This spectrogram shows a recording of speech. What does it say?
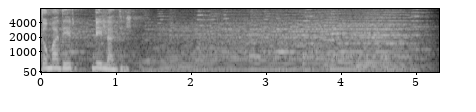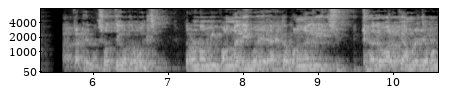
তোমাদের বেলাদি। কাটে না সত্যি কথা বলছি। কারণ আমি বাঙালি হয়ে একটা বাঙালি খেলোয়াড়কে আমরা যখন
